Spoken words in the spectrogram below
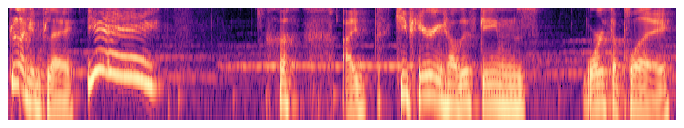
Plug and play. Yay! I keep hearing how this game's worth a play.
